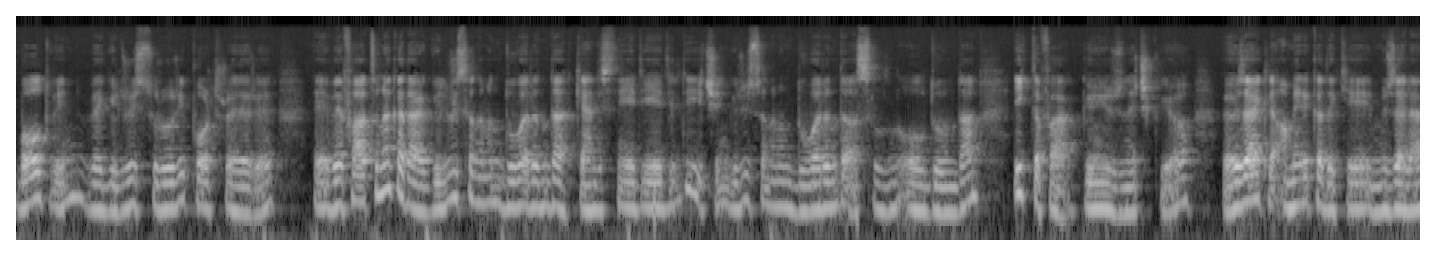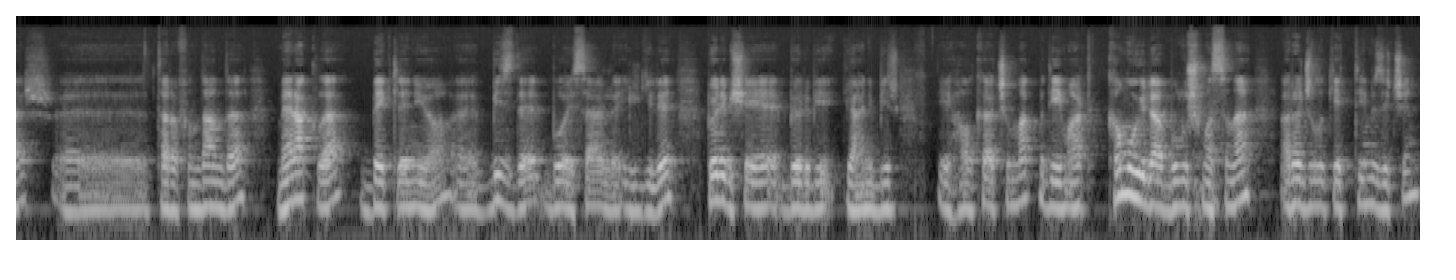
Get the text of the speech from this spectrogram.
Baldwin ve Gülriz Sururi portreleri e, vefatına kadar Gülriz Hanım'ın duvarında kendisine hediye edildiği için Gülriz Hanım'ın duvarında asıl olduğundan ilk defa gün yüzüne çıkıyor. Ve özellikle Amerika'daki müzeler e, tarafından da merakla bekleniyor. E, biz de bu eserle ilgili böyle bir şeye böyle bir yani bir e, halka açılmak mı diyeyim artık kamuyla buluşmasına aracılık ettiğimiz için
